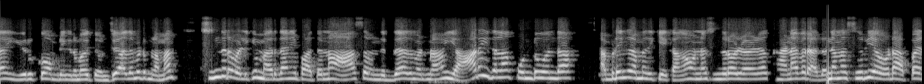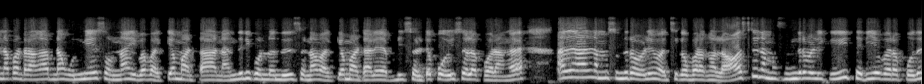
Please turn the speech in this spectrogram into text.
தான் இருக்கும் அப்படிங்கிற மாதிரி தோணுச்சு. அது மட்டும் இல்லாம சுந்தரவழிக்கு மருதாணி பார்த்தோம்னா ஆசை வந்துடுது. அது மட்டும் இல்லாம யாரு இதெல்லாம் கொண்டு வந்தா அப்படிங்கிற மாதிரி கேட்காங்க. உன்ன சுந்தரோட கணவர் அது நம்ம சூர்யாவோட அப்பா என்ன பண்றாங்க அப்படின்னா உண்மையே சொன்னா இவ வைக்க மாட்டா நந்தினி கொண்டு வந்தது சொன்னா வைக்க மாட்டாளே அப்படின்னு சொல்லிட்டு பொய் சொல்ல போறாங்க. அதனால நம்ம சுந்தரவழியும் வச்சுக்க போறாங்க. லாஸ்ட் நம்ம சுந்தரவழிக்கு தெரிய வரப்போது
